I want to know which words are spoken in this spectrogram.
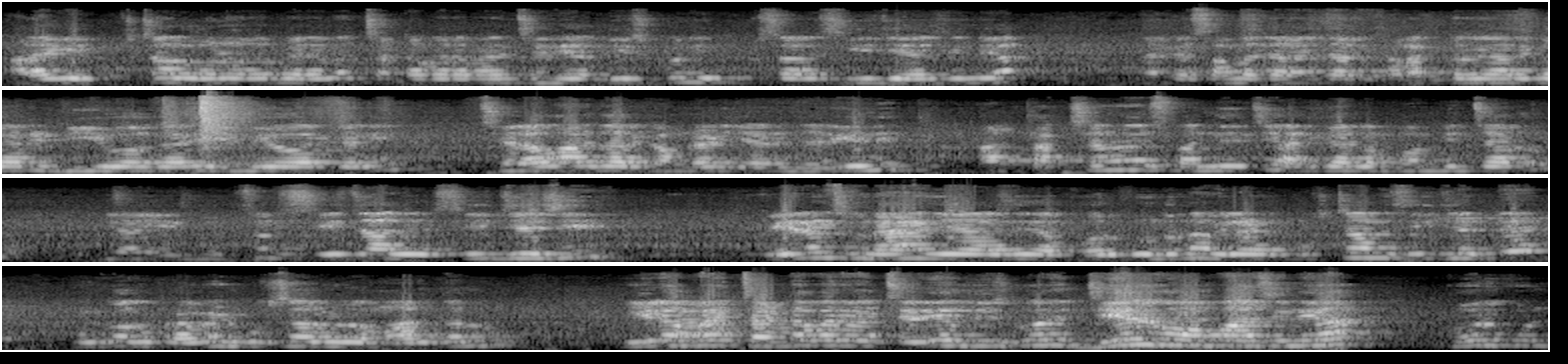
అలాగే బుక్ స్టాల్ ఓనర్ల పైన చట్టపరమైన చర్యలు తీసుకుని బుక్ స్టాల్ సీజ్ చేయాల్సిందిగా దానికి సంబంధించిన అధికారులు కలెక్టర్ గారు కానీ డిఓ గారు ఎంఈఓ గారు కానీ చెరవాణి గారు కంప్లైంట్ చేయడం జరిగింది. ఆ తక్షణమే స్పందించి అధికారులకు పంపించారు. ఇక ఈ బుక్స్ సీజ్ సీజ్ చేసి పేరెంట్స్కు న్యాయం చేయాల్సిందిగా కోరుకుంటున్నాం. ఇలాంటి బుక్ స్టాల్ సీజ్ చేస్తే ఇంకొక ప్రైవేట్ బుక్ స్టాల్ కూడా మారుతారు. వీళ్ళపై చట్టపరమైన చర్యలు తీసుకొని జైలుకు పంపాల్సిందిగా కోరుకుంటాం.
